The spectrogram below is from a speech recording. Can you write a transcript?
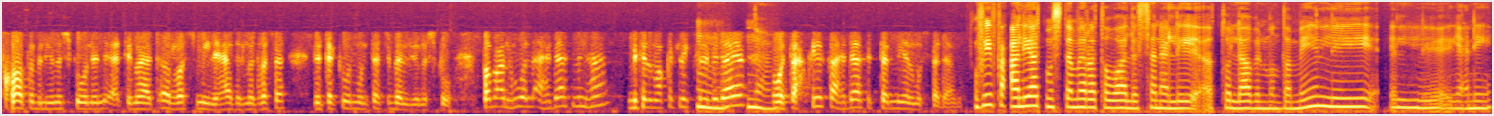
تخاطب اليونسكو للاعتماد الرسمي لهذه المدرسة لتكون منتسبة لليونسكو. طبعا هو الأهداف منها مثل ما قلت لك في البداية نعم. هو تحقيق أهداف التنمية المستدامة. وفي فعاليات مستمرة طوال السنة للطلاب المنضمين ل يعني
